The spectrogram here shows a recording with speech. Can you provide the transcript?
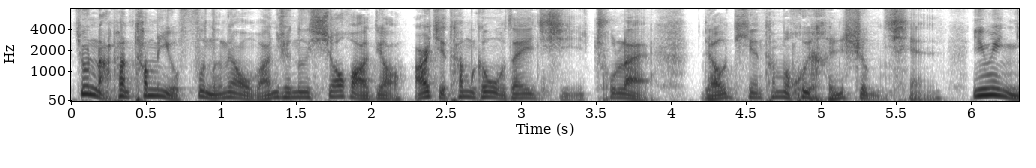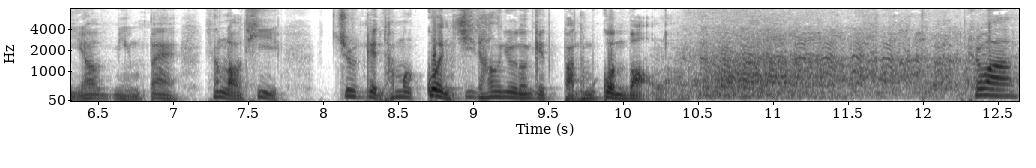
就哪怕他们有负能量，我完全能消化掉。而且他们跟我在一起出来聊天，他们会很省钱，因为你要明白，像老 T 就是给他们灌鸡汤就能给把他们灌饱了。是吧？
